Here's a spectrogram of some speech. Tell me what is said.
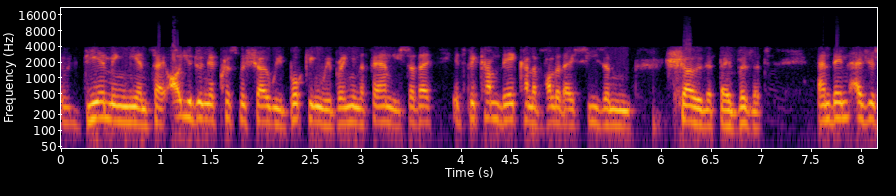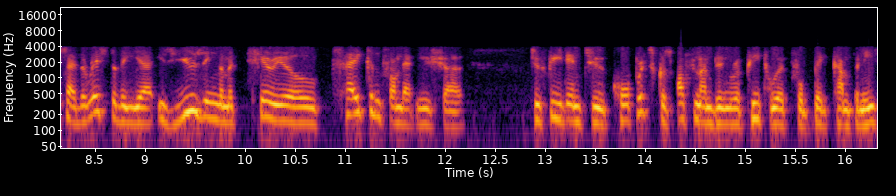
DMing me and say, "Oh, you're doing a Christmas show? We're booking. We're bringing the family." So they, it's become their kind of holiday season show that they visit. And then, as you say, the rest of the year is using the material taken from that new show to feed into corporates because often I'm doing repeat work for big companies.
